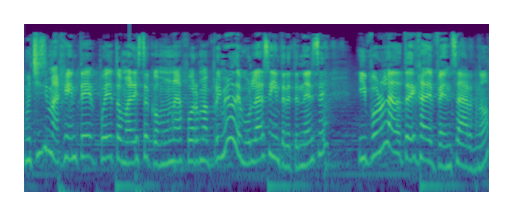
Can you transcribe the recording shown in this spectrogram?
muchísima gente puede tomar esto como una forma, primero de burlarse y entretenerse, y por un lado te deja de pensar, ¿no?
